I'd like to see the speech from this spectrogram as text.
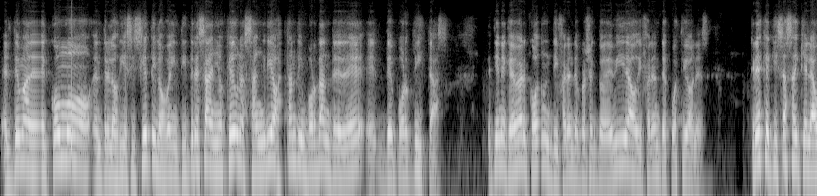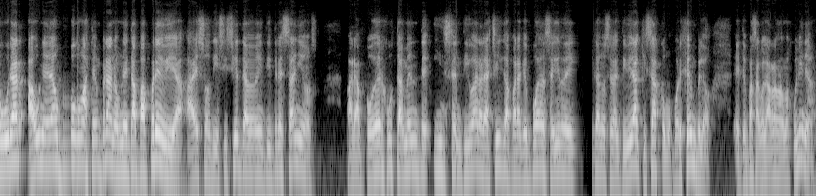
el tema de cómo entre los 17 y los 23 años queda una sangría bastante importante de eh, deportistas, que tiene que ver con diferentes proyectos de vida o diferentes cuestiones. ¿Crees que quizás hay que laburar a una edad un poco más temprana, una etapa previa a esos 17 a 23 años, para poder justamente incentivar a las chicas para que puedan seguir dedicándose a la actividad, quizás como por ejemplo eh, te pasa con la rama masculina?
